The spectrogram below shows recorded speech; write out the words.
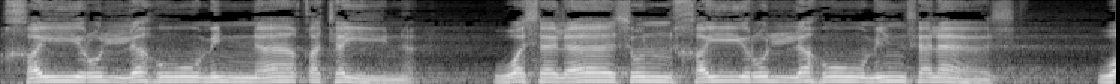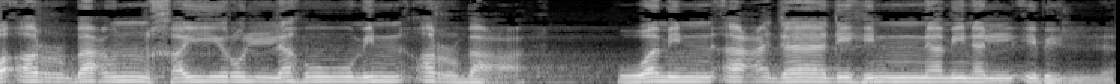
خير له من ناقتين وثلاث خير له من ثلاث وأربع خير له من أربع ومن أعدادهن من الإبل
